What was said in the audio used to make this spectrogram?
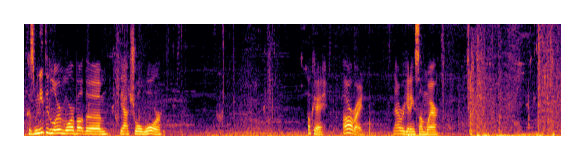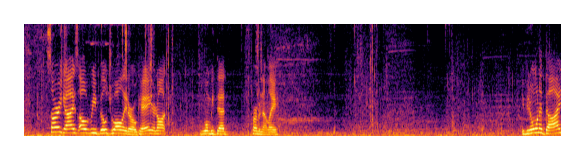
Because we need to learn more about the, the actual war. Okay, alright. Now we're getting somewhere. Sorry guys, I'll rebuild you all later, okay? You're not... You won't be dead permanently. If you don't want to die,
